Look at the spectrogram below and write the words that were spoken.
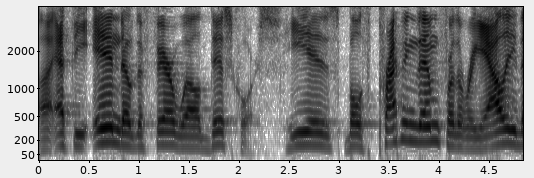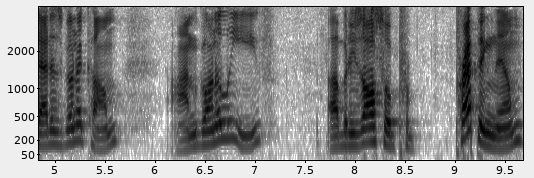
uh, at the end of the farewell discourse. He is both prepping them for the reality that is going to come. I'm going to leave. Uh, but he's also pre- prepping them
